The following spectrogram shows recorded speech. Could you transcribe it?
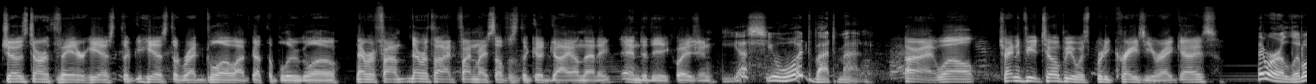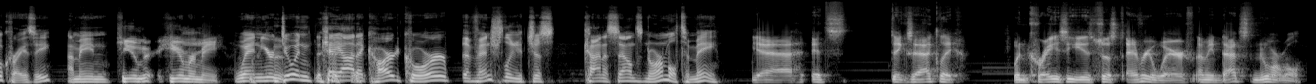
Joe's Darth Vader. He has the he has the red glow. I've got the blue glow. Never found never thought I'd find myself as the good guy on that e- end of the equation. Yes, you would, Batman. All right. Well, Training for Utopia was pretty crazy, right, guys? They were a little crazy. I mean, Humor, humor me. when you're doing chaotic hardcore, eventually it just kind of sounds normal to me. Yeah, it's exactly when crazy is just everywhere. I mean, that's normal.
